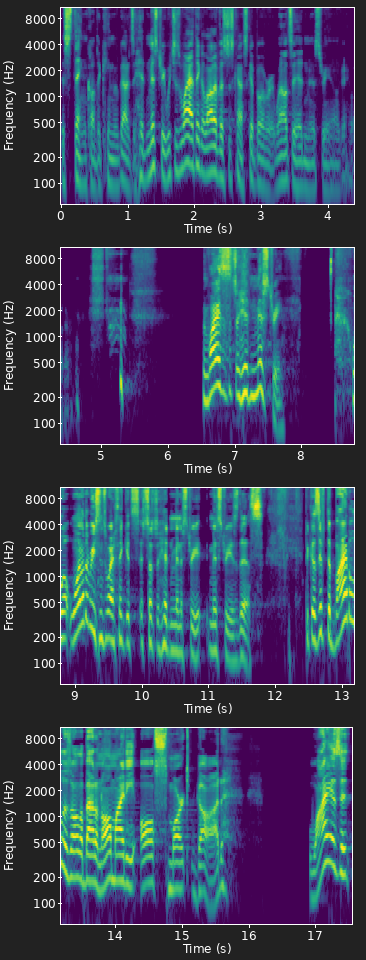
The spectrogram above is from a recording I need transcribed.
This thing called the kingdom of God is a hidden mystery, which is why I think a lot of us just kind of skip over it. Well, it's a hidden mystery. Okay, whatever. and why is it such a hidden mystery? Well, one of the reasons why I think it's, it's such a hidden mystery, mystery is this. Because if the Bible is all about an almighty, all smart God, why is it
